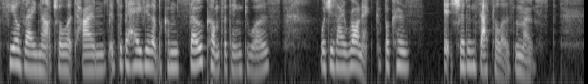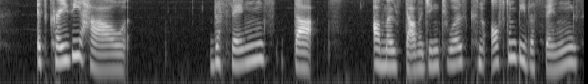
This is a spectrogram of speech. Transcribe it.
feels very natural at times. It's a behavior that becomes so comforting to us, which is ironic because it should unsettle us the most. It's crazy how the things that are most damaging to us can often be the things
